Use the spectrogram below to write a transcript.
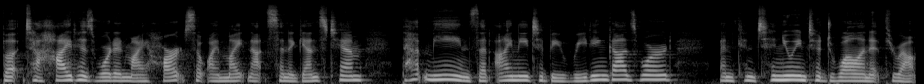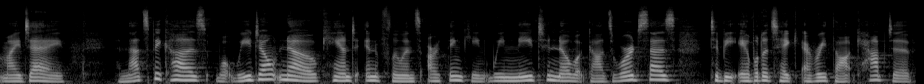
But to hide his word in my heart so I might not sin against him, that means that I need to be reading God's word and continuing to dwell on it throughout my day. And that's because what we don't know can't influence our thinking. We need to know what God's word says to be able to take every thought captive.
